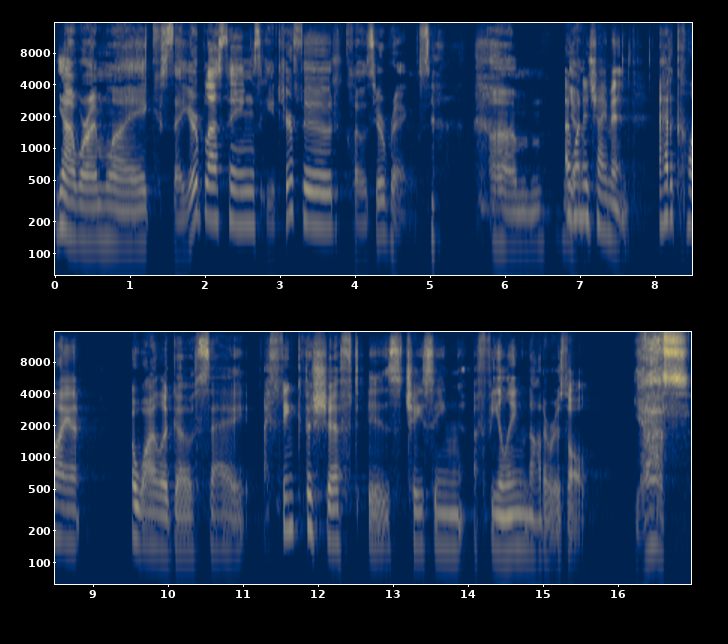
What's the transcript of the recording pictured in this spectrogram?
yeah, where I'm like, say your blessings, eat your food, close your rings. um, I want to chime in. I had a client a while ago say, I think the shift is chasing a feeling, not a result. Yes.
